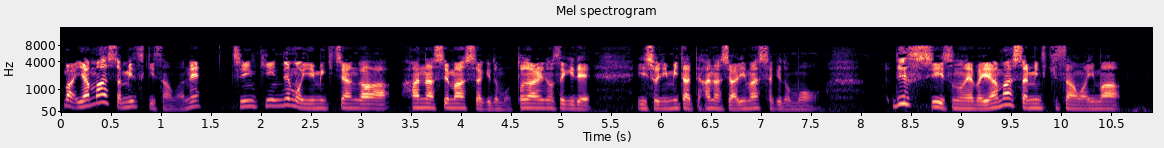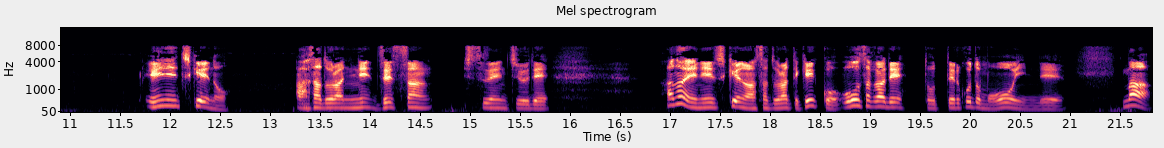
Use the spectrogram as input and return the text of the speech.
まあ、山下美月さんはね、チンキンでもゆみきちゃんが話してましたけども、隣の席で一緒に見たって話ありましたけども、ですし、そのやっぱ山下美月さんは今、NHK の朝ドラにね、絶賛出演中で、あの NHK の朝ドラって結構大阪で撮ってることも多いんで、まあ、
